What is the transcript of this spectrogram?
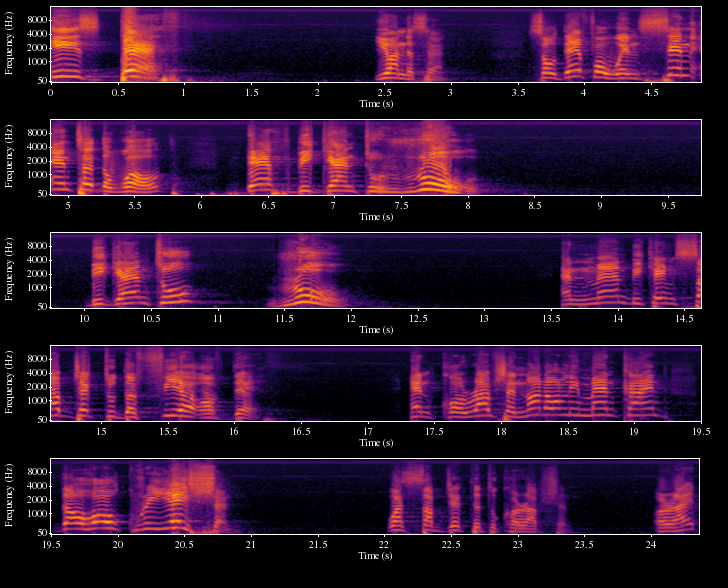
is death. You understand? So, therefore, when sin entered the world, death began to rule. Began to rule and man became subject to the fear of death and corruption. Not only mankind, the whole creation was subjected to corruption. All right?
